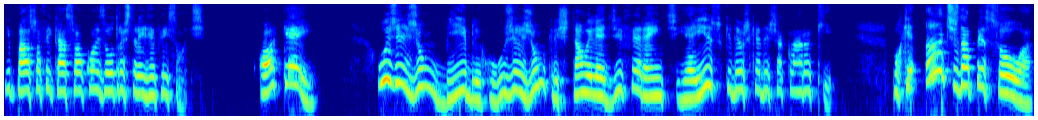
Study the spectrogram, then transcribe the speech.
e passo a ficar só com as outras três refeições. Ok. O jejum bíblico, o jejum cristão, ele é diferente e é isso que Deus quer deixar claro aqui. Porque antes da pessoa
